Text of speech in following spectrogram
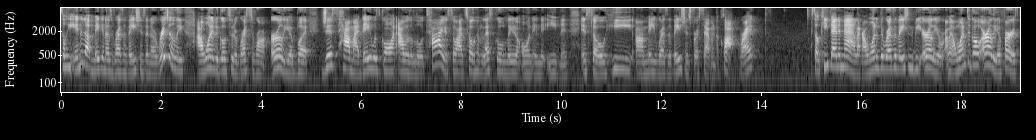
So he ended up making us reservations. And originally, I wanted to go to the restaurant earlier, but just how my day was going, I was a little tired. So I told him, let's go later on in the evening. And so he um, made reservations for seven o'clock, right? So keep that in mind. Like I wanted the reservation to be earlier. I mean, I wanted to go earlier first,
